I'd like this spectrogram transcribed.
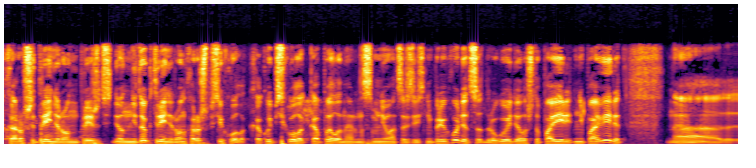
хороший тренер, он прежде он не только тренер, он хороший психолог. Какой психолог Капелла, наверное, сомневаться здесь не приходится. Другое дело, что поверить не поверит. А,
